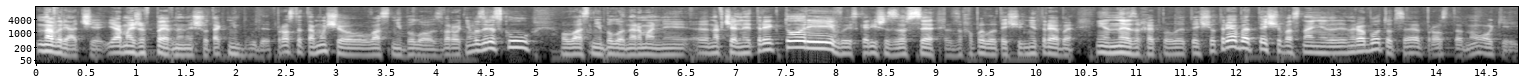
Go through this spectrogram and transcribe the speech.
навряд чи. Я майже впевнений, що так не буде. Просто тому, що у вас не було зворотнього зв'язку, у вас не було нормальної е, навчальної траєкторії, ви, скоріше за все, захопили те, що не треба, і не захопили те, що треба. Те, що вас наняли на роботу, це просто ну окей.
